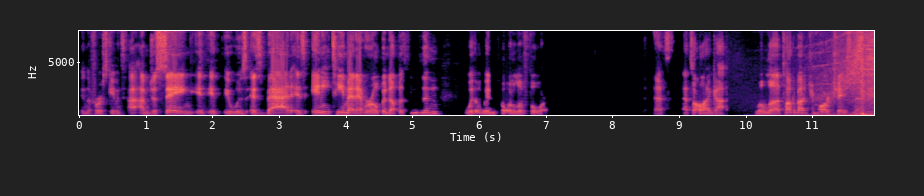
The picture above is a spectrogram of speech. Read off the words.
in the first game. I, am just saying it, it, it was as bad as any team had ever opened up a season with a win total of four. That's that's all I got. We'll uh, talk about Ja'Marr Chase next.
